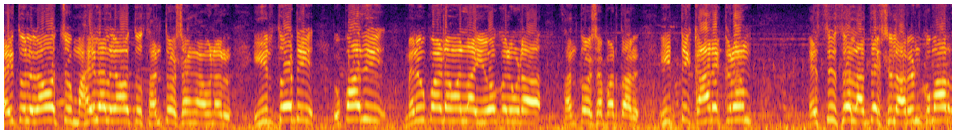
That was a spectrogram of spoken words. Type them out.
రైతులు కావచ్చు మహిళలు కావచ్చు సంతోషంగా ఉన్నారు. వీరితోటి ఉపాధి మెరుగుపడడం వల్ల యువకులు కూడా సంతోషపడతారు. ఇట్టి కార్యక్రమం ఎస్టీసీఎల్ అధ్యక్షులు అరుణ్ కుమార్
